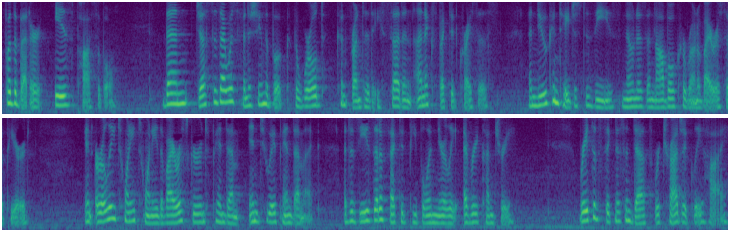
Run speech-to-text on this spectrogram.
for the better is possible. Then, just as I was finishing the book, the world confronted a sudden, unexpected crisis. A new contagious disease known as a novel coronavirus appeared. In early 2020, the virus grew into, pandem- into a pandemic, a disease that affected people in nearly every country. Rates of sickness and death were tragically high.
